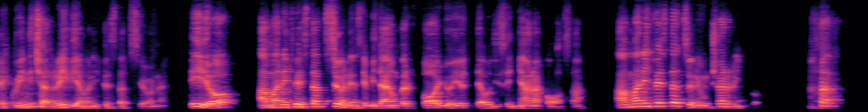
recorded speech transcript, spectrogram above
E quindi ci arrivi a manifestazione. Io a manifestazione, se mi dai un bel foglio e io ti devo disegnare una cosa, a manifestazione non ci arrivo.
